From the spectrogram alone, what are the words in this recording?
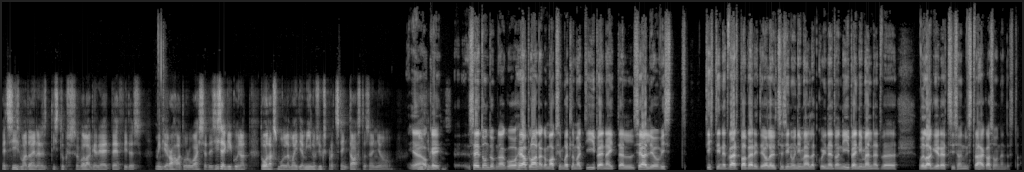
et siis ma tõenäoliselt istuks võlakirja ETF-ides, mingi rahaturu asjades, isegi kui nad toodaks mulle, ma ei tea, miinus üks protsent aastas on ju. ja okei okay., see tundub nagu hea plaan, aga ma hakkasin mõtlema, et iibe näitel seal ju vist tihti need väärtpaberid ei ole üldse sinu nimel, et kui need on iibe nimel, need võlakirjad, siis on vist vähe kasu nendest või?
